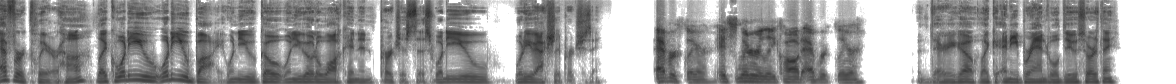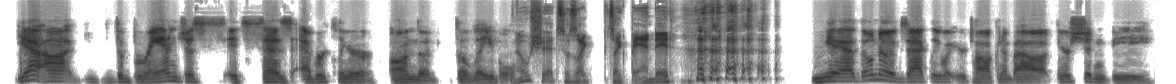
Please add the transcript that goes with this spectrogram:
Everclear, huh? Like what do you what do you buy when you go when you go to walk in and purchase this? What do you what are you actually purchasing? Everclear. It's literally called Everclear. There you go. Like any brand will do sort of thing. Yeah, uh, the brand just it says Everclear on the the label. No shit. So it's like it's like Band-Aid. Yeah, they'll know exactly what you're talking about. There shouldn't be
